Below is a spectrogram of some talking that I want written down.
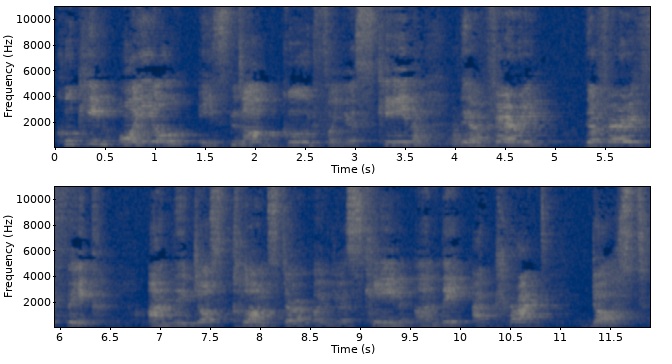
Cooking oil is not good for your skin. They are very, they're very thick and they just cluster on your skin and they attract dust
